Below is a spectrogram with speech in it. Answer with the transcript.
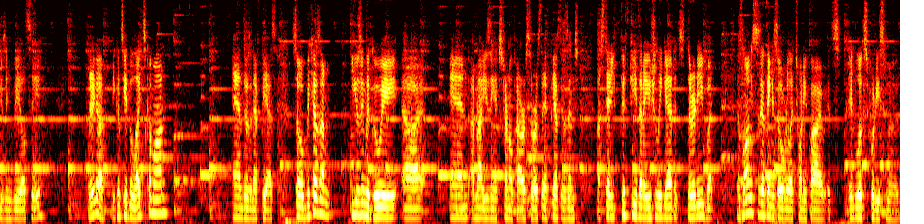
using VLC. There you go. You can see the lights come on, and there's an FPS. So because I'm using the GUI uh, and I'm not using external power source, the FPS isn't a steady 50 that I usually get. It's 30, but as long as I think it's over like 25, it's it looks pretty smooth.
